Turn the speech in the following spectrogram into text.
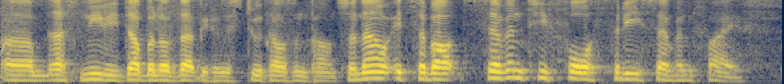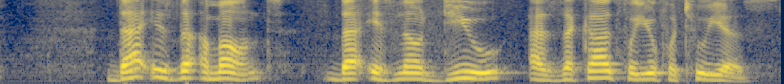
Um, that's nearly double of that because it's 2000 pounds. So now it's about 74375 that is the amount that is now due as zakat for you for two years.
